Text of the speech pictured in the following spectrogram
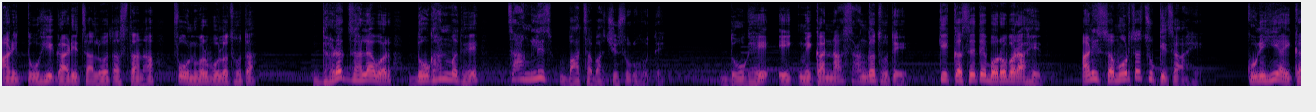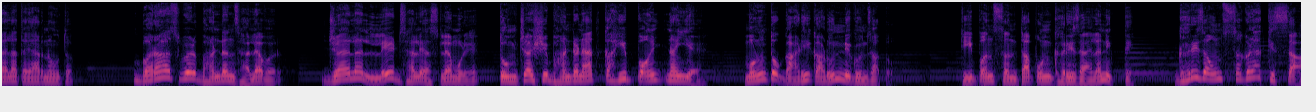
आणि तोही गाडी चालवत असताना फोनवर बोलत होता. धडक झाल्यावर दोघांमध्ये चांगलीच बाचाबाची सुरू होते. दोघे एकमेकांना सांगत होते की कसे ते बरोबर आहेत आणि समोरचा चुकीचा आहे. कुणीही ऐकायला तयार नव्हतं. बराच वेळ भांडण झाल्यावर जयाला लेट झाले असल्यामुळे तुमच्याशी भांडण्यात काही पॉइंट नाहीये म्हणून तो गाडी काढून निघून जातो. ती पण संतापून घरी जायला निघते. घरी जाऊन सगळा किस्सा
